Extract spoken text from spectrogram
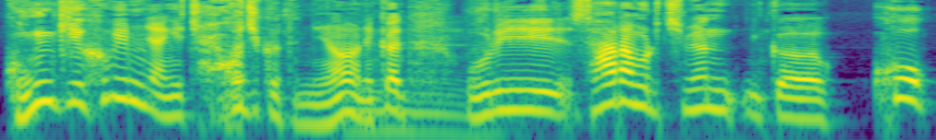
공기 흡입량이 적어지거든요. 그러니까 우리 사람으로 치면 그 코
